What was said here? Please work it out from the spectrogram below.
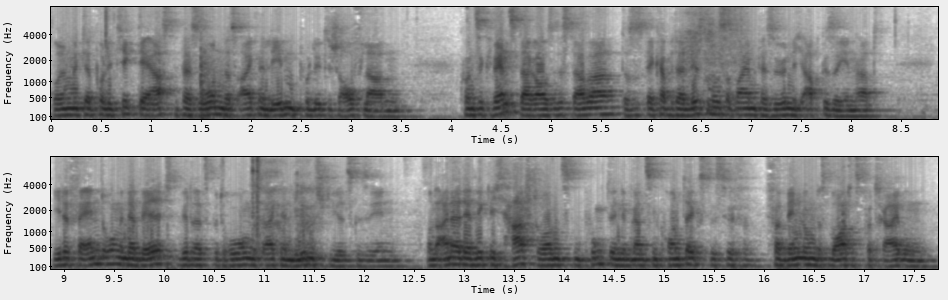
wollen mit der Politik der ersten Person das eigene Leben politisch aufladen. Konsequenz daraus ist aber, dass es der Kapitalismus auf einen persönlich abgesehen hat. Jede Veränderung in der Welt wird als Bedrohung des eigenen Lebensstils gesehen. Und einer der wirklich haarsträubendsten Punkte in dem ganzen Kontext ist die Verwendung des Wortes Vertreibung.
